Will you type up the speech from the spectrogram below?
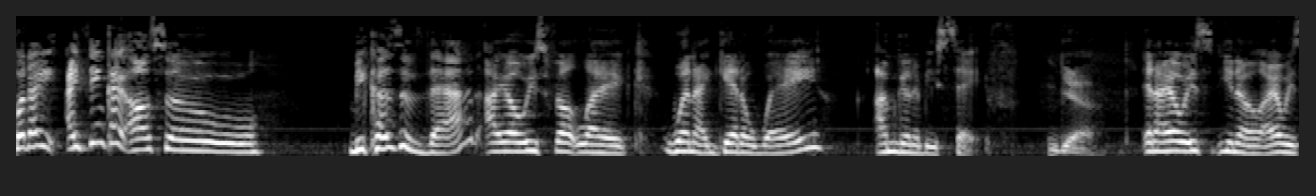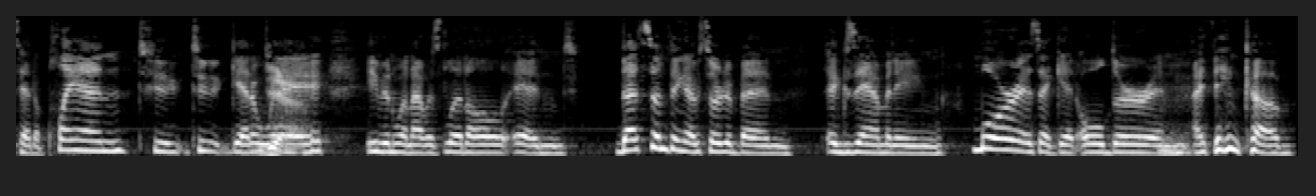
But I, I think I also, because of that, I always felt like when I get away, I'm gonna be safe. Yeah. And I always, you know, I always had a plan to, to get away, Yeah. even when I was little. And that's something I've sort of been examining more as I get older. And Mm-hmm. I think, um,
